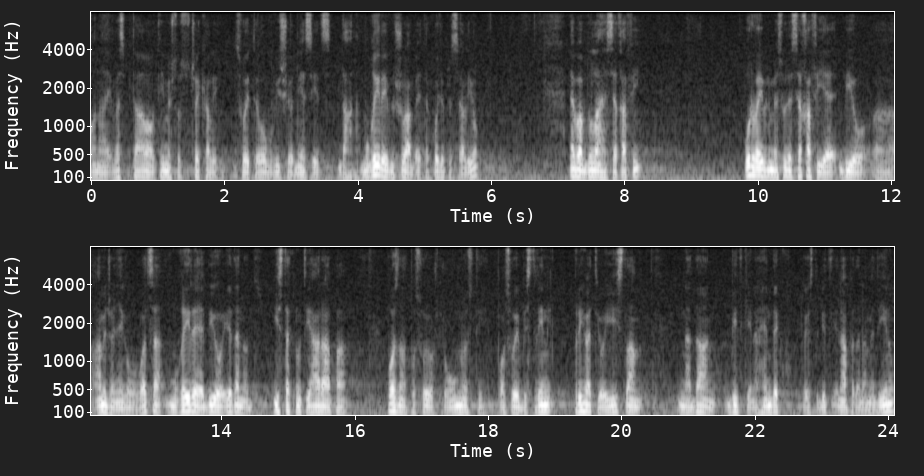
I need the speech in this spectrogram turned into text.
onaj vaspitavao time što su čekali svoje te obu više od mjesec dana. Mugire ibn Šuabe je također preselio. Ebu Abdullah Sekafi, Urva ibn Mesude Sekafi je bio uh, amidža njegovog oca. Mugire je bio jedan od istaknutih Arapa, poznat po svojoj oštroumnosti, po svojoj bistrini. Prihvatio islam na dan bitke na Hendeku, to jeste bitke napada na Medinu.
